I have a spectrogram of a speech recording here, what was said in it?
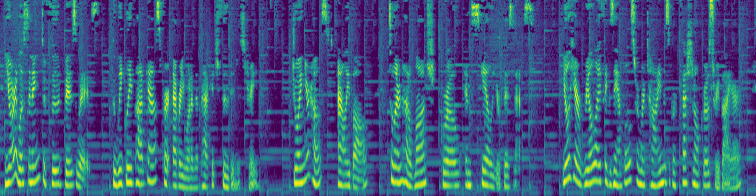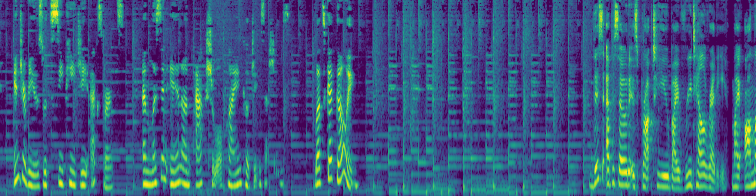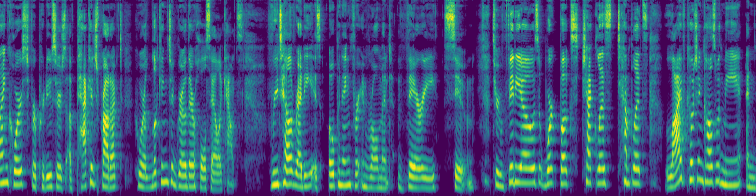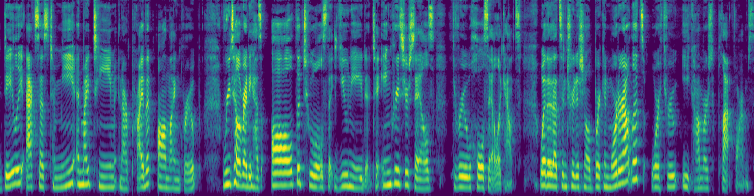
You're listening to Food Biz Wiz, the weekly podcast for everyone in the packaged food industry. Join your host, Alli Ball, to learn how to launch, grow, and scale your business. You'll hear real life examples from her time as a professional grocery buyer, interviews with CPG experts, and listen in on actual client coaching sessions. Let's get going. This episode is brought to you by Retail Ready, my online course for producers of packaged product who are looking to grow their wholesale accounts. Retail Ready is opening for enrollment very soon. Through videos, workbooks, checklists, templates, live coaching calls with me, and daily access to me and my team in our private online group, Retail Ready has all the tools that you need to increase your sales through wholesale accounts, whether that's in traditional brick and mortar outlets or through e commerce platforms.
